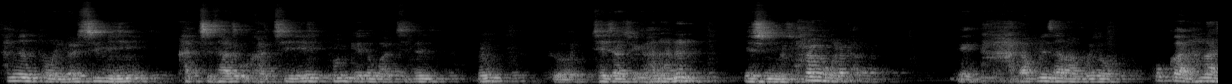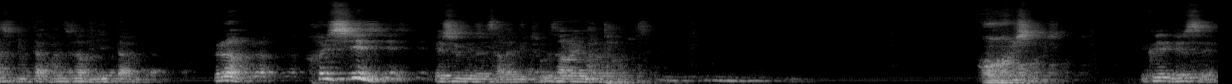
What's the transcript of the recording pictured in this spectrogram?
3년 동안 열심히 같이 살고 같이 본께도 마치는 응? 그 제자 중에 하나는 예수님을 팔아먹었다. 그게 다 나쁜 사람 보죠. 혹간 하나씩 있다고 한 사람이 있다고. 그러나 훨씬 예수 믿는 사람이 좋은 사람이 많다고 그랬어요. 훨씬. 그 얘기했어요.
